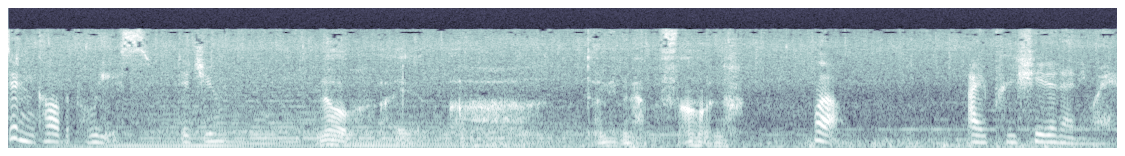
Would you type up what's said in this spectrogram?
didn't call the police, did you? No, I, uh, don't even have a phone. Well, I appreciate it anyway.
